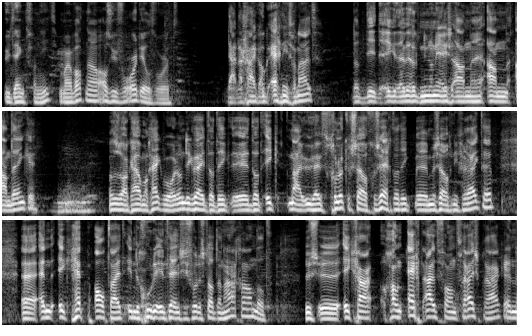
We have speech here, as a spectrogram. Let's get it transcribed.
U denkt van niet, maar wat nou als u veroordeeld wordt? Ja, daar ga ik ook echt niet van uit. Dat, dit, ik, daar wil ik nu nog niet eens aan, eh, aan, aan denken. Want dan zou ik helemaal gek worden. Want ik weet dat ik, eh, dat ik nou, u heeft het gelukkig zelf gezegd dat ik eh, mezelf niet verrijkt heb. En ik heb altijd in de goede intenties voor de stad Den Haag gehandeld. Dus ik ga gewoon echt uit van vrijspraak en,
